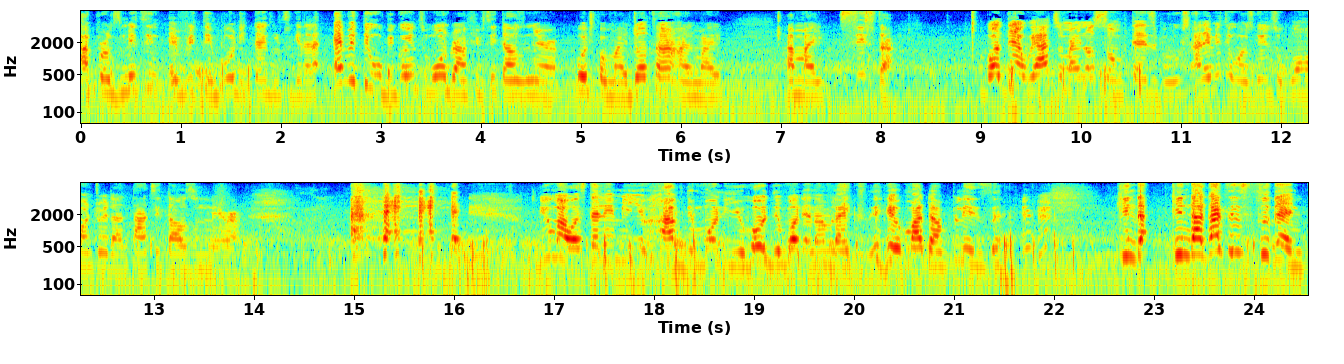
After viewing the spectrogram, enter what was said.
approximating everything both the textbook together. That everything will be going to 150,000 naira both for my daughter and my and my sister but then we had to minus some textbooks and everything was going to 130,000 naira. Yuma was telling me you have the money you hold the money. And I'm like hey, madam please. Kinder kindergarten students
